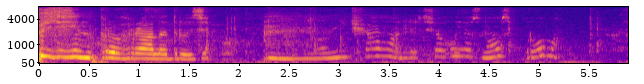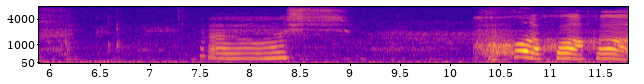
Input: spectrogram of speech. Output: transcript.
Блін, програли, друзі. Ну нічого, для цього я знову спроба. Хо-хо-хо.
